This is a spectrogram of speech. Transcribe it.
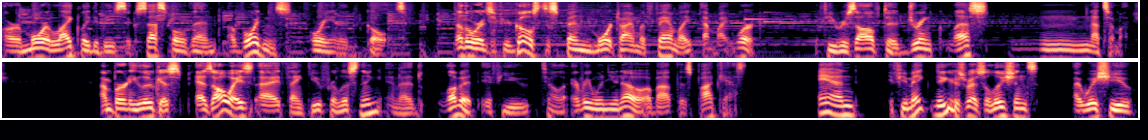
are more likely to be successful than avoidance oriented goals. In other words, if your goal is to spend more time with family, that might work. If you resolve to drink less, mm, not so much. I'm Bernie Lucas. As always, I thank you for listening, and I'd love it if you tell everyone you know about this podcast. And if you make New Year's resolutions, I wish you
